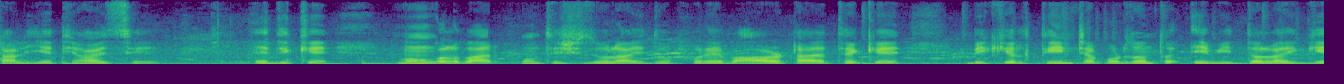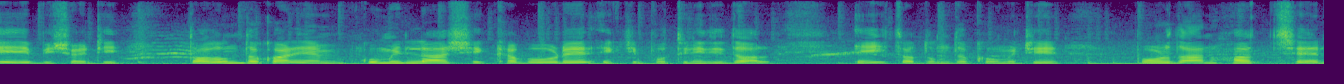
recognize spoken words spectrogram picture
জালিয়াতি হয়েছে। এদিকে মঙ্গলবার উনত্রিশে জুলাই দুপুরে বারোটা থেকে বিকেল তিনটা পর্যন্ত এই বিদ্যালয়ে গিয়ে বিষয়টি তদন্ত করে কুমিল্লা শিক্ষা বোর্ডের একটি প্রতিনিধি দল। এই তদন্ত কমিটির প্রধান হচ্ছেন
